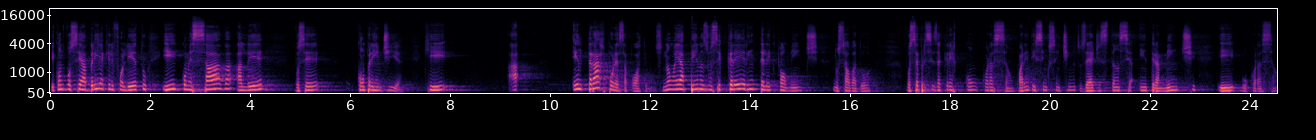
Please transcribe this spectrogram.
E quando você abria aquele folheto e começava a ler, você compreendia que a, Entrar por essa porta, irmãos, não é apenas você crer intelectualmente no Salvador, você precisa crer com o coração. 45 centímetros é a distância entre a mente e o coração.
